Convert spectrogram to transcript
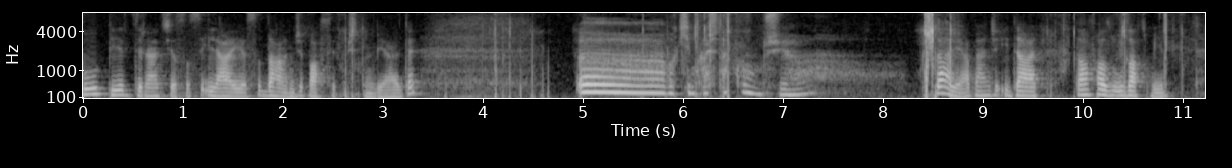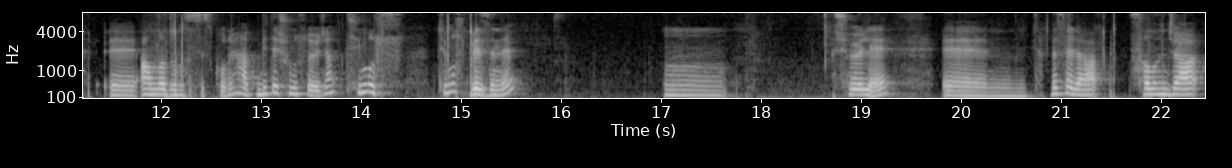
bu bir direnç yasası, ilahi yasa. Daha önce bahsetmiştim bir yerde. Ee, bakayım kaç dakika olmuş ya. Güzel ya bence ideal. Daha fazla uzatmayayım. Ee, anladınız siz konuyu. Ha, bir de şunu söyleyeceğim. Timus, Timus bezini hmm, şöyle e, mesela salıncağa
